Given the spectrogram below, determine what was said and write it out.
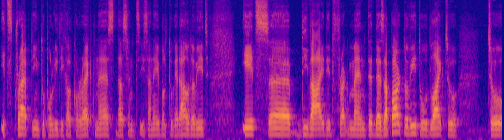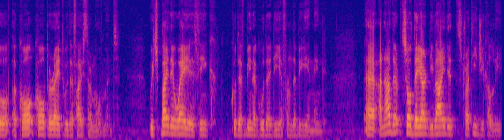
It's trapped into political correctness, doesn't, is unable to get out of it. It's uh, divided, fragmented. There's a part of it who would like to to uh, co cooperate with the five-star movement, which, by the way, I think could have been a good idea from the beginning. Uh, another, so they are divided strategically.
